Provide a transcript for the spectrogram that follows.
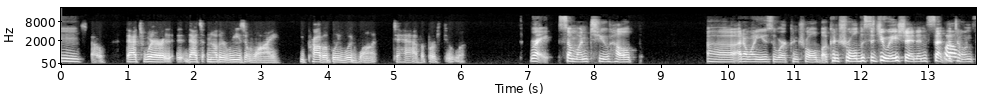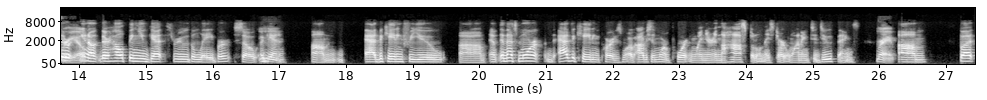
Mm. So that's where that's another reason why you probably would want to have a birth doula right someone to help uh, I don't want to use the word control, but control the situation and set well, the tone for you. You know, they're helping you get through the labor. So mm-hmm. again, mm-hmm. um, advocating for you, um, and, and, that's more the advocating part is more obviously more important when you're in the hospital and they start wanting to do things. Right. Um, but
